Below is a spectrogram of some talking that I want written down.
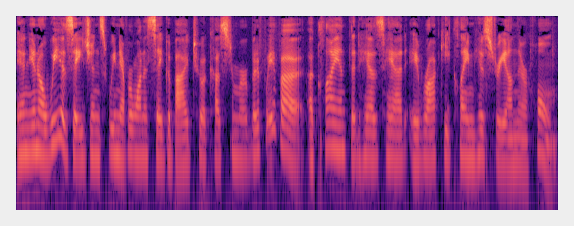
And you know, we as agents, we never want to say goodbye to a customer. But if we have a, a client that has had a rocky claim history on their home,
